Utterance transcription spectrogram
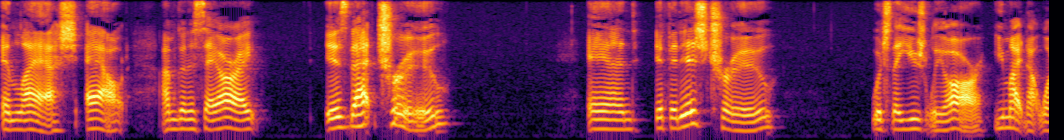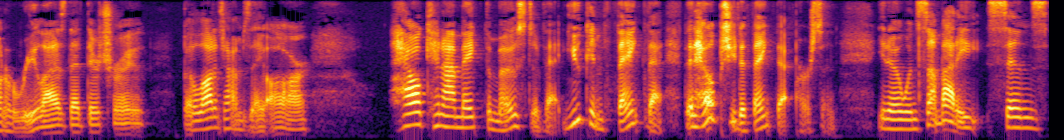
and lash out, I'm going to say, all right, is that true? And if it is true, which they usually are, you might not want to realize that they're true, but a lot of times they are. How can I make the most of that? You can thank that. That helps you to thank that person. You know, when somebody sends,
